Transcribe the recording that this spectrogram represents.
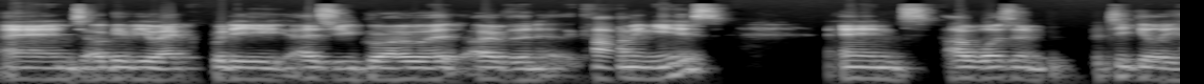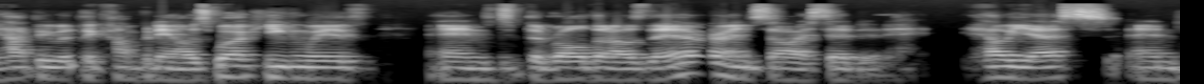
and I'll give you equity as you grow it over the coming years. And I wasn't particularly happy with the company I was working with and the role that I was there. And so I said, hell yes, and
